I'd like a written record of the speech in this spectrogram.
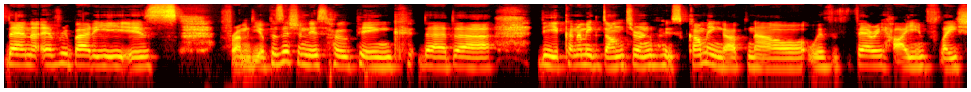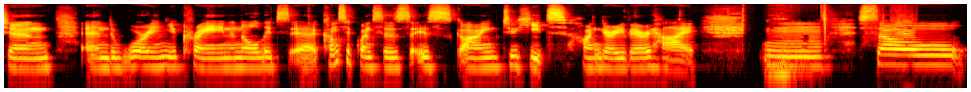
then everybody is from the opposition is hoping that uh, the economic downturn is coming up now with very high inflation and the war in Ukraine and all its uh, consequences is going to hit Hungary very high. Mm-hmm. Mm, so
